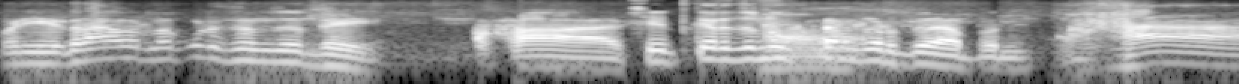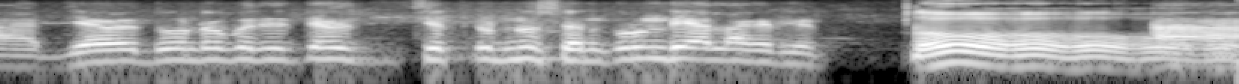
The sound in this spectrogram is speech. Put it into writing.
पण हे ड्रायव्हरला कुठे समजत आहे? हा शेतकऱ्याचं नुकसान. करतोय आपण. हा ज्यावेळेस दोन रुपये देते त्यावेळेस शेतकरी नुकसान करून द्यायला लागत. हो हो हो हो हो.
